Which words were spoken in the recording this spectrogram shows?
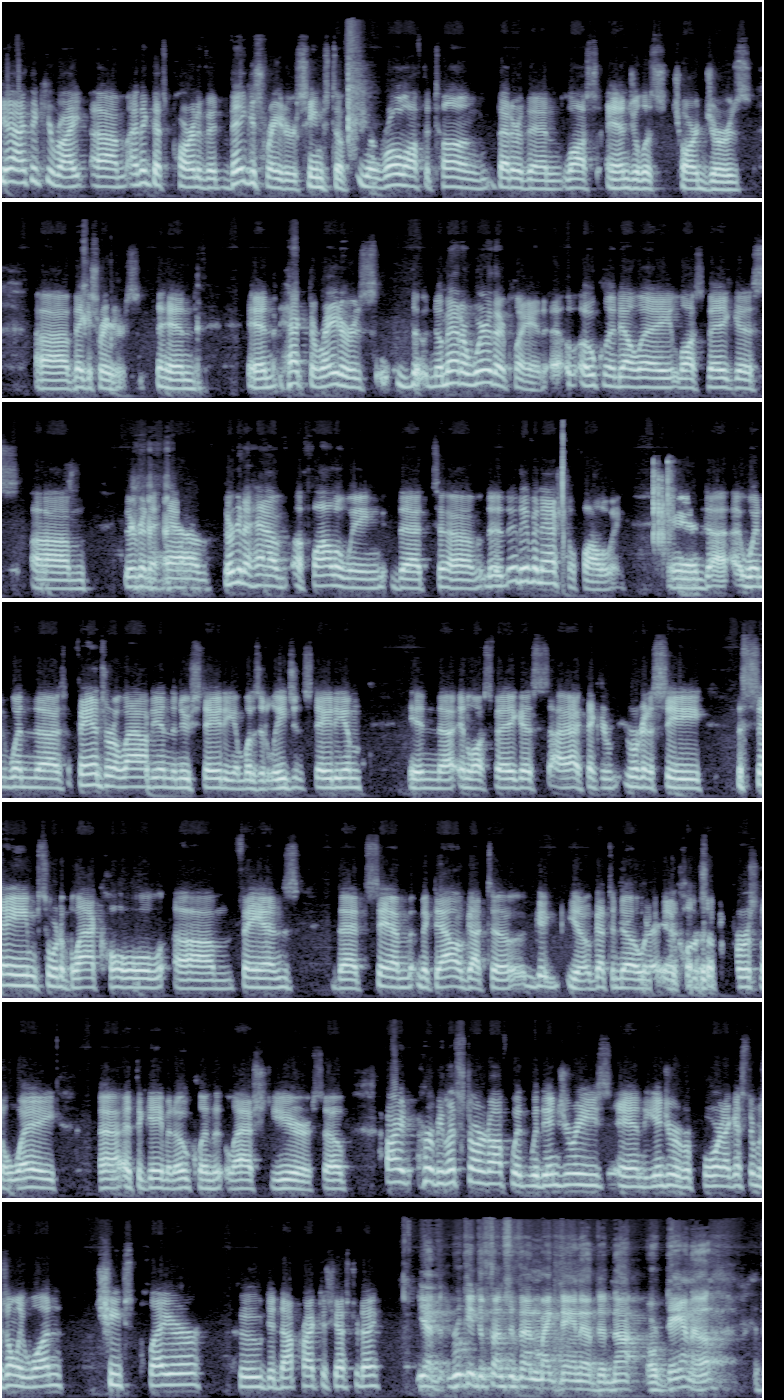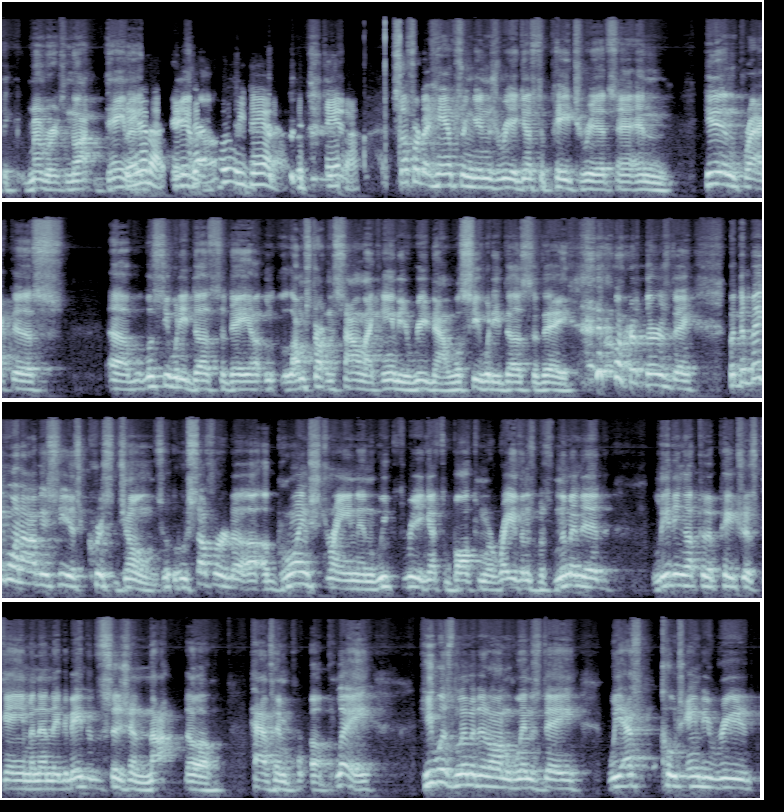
Yeah, I think you're right. Um, I think that's part of it. Vegas Raiders seems to you know, roll off the tongue better than Los Angeles Chargers. Uh, Vegas Raiders and and heck, the Raiders, no matter where they're playing, Oakland, L.A., Las Vegas. Um, they're going to have they're going to have a following that uh, they, they, have a national following. And uh, when when the fans are allowed in the new stadium, what is it, Allegiant Stadium in uh, in Las Vegas? I, I think we're going to see the same sort of black hole um, fans that Sam McDowell got to get, you know got to know in a, in a close up personal way uh, at the game in Oakland last year. So, all right, Herbie, let's start it off with with injuries and the injury report. I guess there was only one Chiefs player who did not practice yesterday? Yeah, rookie defensive end Mike Danna did not, or Danna. I think remember it's not Danna. Danna. It is absolutely Danna. It's Danna. Suffered a hamstring injury against the Patriots, and, he didn't practice. Uh, we'll see what he does today. I'm starting to sound like Andy Reid now. We'll see what he does today or Thursday. But the big one, obviously, is Chris Jones, who, who suffered a, a, groin strain in Week Three against the Baltimore Ravens, was limited leading up to the Patriots game, and then they made the decision not to have him uh, play. He was limited on Wednesday. We asked Coach Andy Reid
